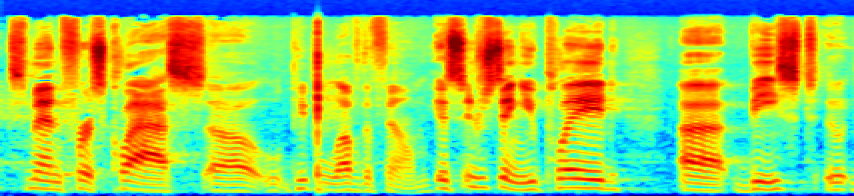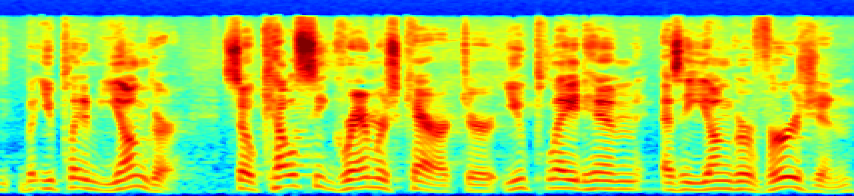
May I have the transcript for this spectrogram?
X Men First Class. Uh, people love the film. It's interesting. You played uh, Beast, uh, but you played him younger. So Kelsey Grammer's character, you played him as a younger version.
